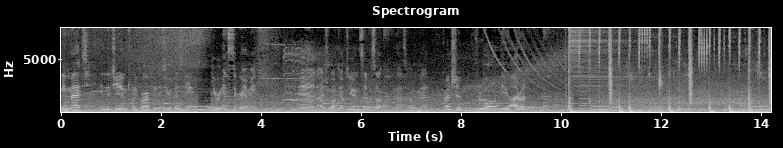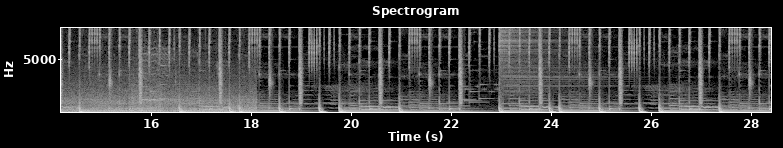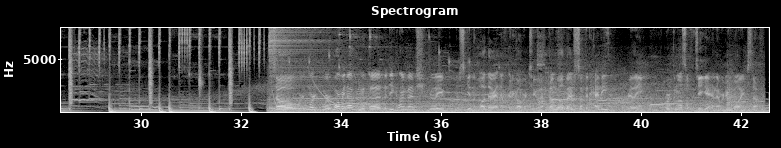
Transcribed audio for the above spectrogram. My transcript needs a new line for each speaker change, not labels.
we met in the gym, 24 Hour Fitness. You were visiting. You were Instagramming, and I just walked up to you and said, "What's up?" And that's how we met.
Friendship throughout the iron.
So we're, we're, we're warming up with uh, the decline bench, really just getting the blood there, and then we're gonna go over to a dumbbell bench, something heavy, really work the muscle, fatigue it, and then we're doing volume stuff.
